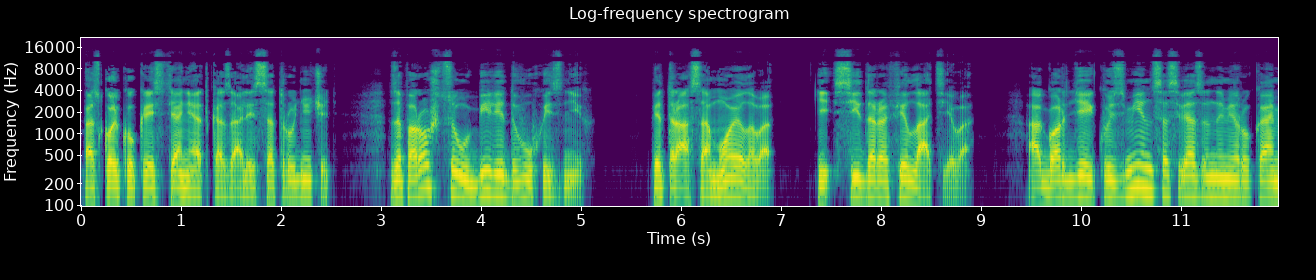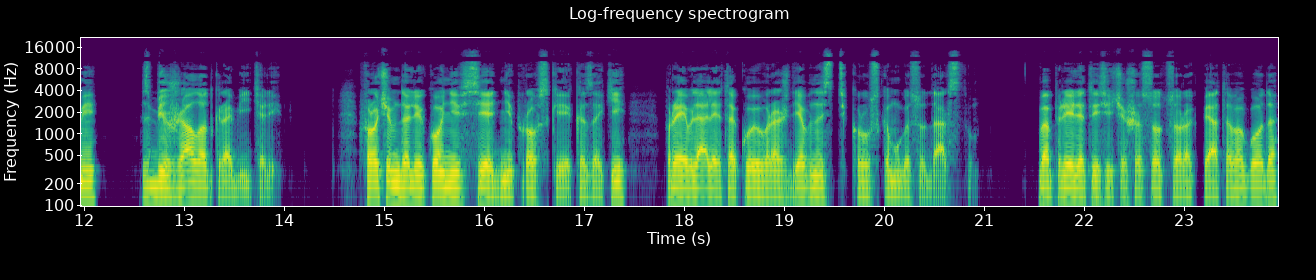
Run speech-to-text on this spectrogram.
Поскольку крестьяне отказались сотрудничать, запорожцы убили двух из них, Петра Самойлова и Сидора Филатьева, а Гордей Кузьмин со связанными руками сбежал от грабителей. Впрочем, далеко не все днепровские казаки проявляли такую враждебность к русскому государству. В апреле 1645 года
